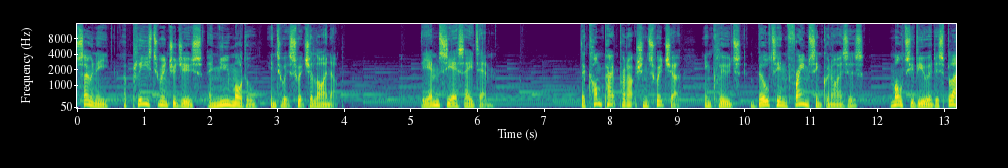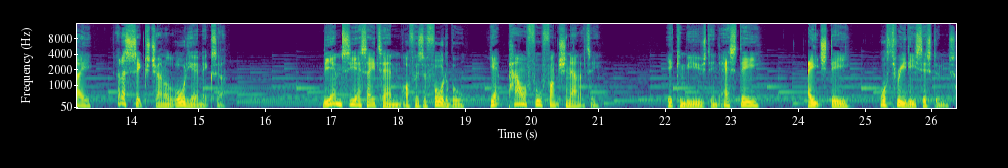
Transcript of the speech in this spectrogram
Sony are pleased to introduce a new model into its switcher lineup, the MCS8M. The compact production switcher includes built-in frame synchronizers, multi-viewer display and a 6-channel audio mixer. The MCS8M offers affordable yet powerful functionality. It can be used in SD, HD or 3D systems.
